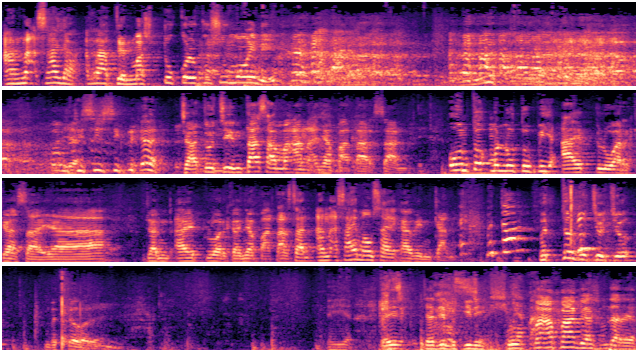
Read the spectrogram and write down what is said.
Anak saya, Raden Mas Tukul Kusumo ini. Jatuh cinta sama anaknya Pak Tarsan. Untuk menutupi aib keluarga saya dan aib keluarganya Pak Tarsan, anak saya mau saya kawinkan. Betul. Betul Bu Cucu. Betul. Iya. Jadi, jadi begini, Bu, maaf maaf ya sebentar ya.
